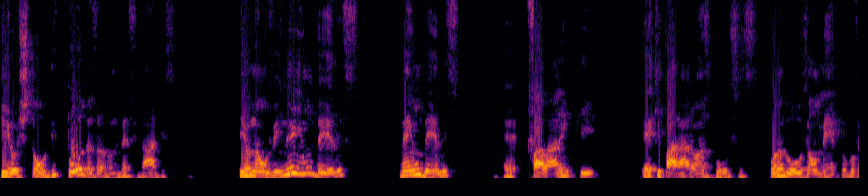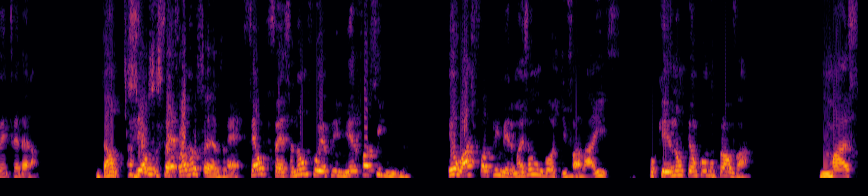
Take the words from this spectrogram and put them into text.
que eu estou, de todas as universidades, eu não vi nenhum deles, nenhum deles é, falarem que equipararam as bolsas quando houve aumento do governo federal. Então, se a, UFESA não, é, se a UFESA não foi a primeira, foi a segunda. Eu acho que foi a primeira, mas eu não gosto de falar isso, porque não tenho como provar. Mas,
